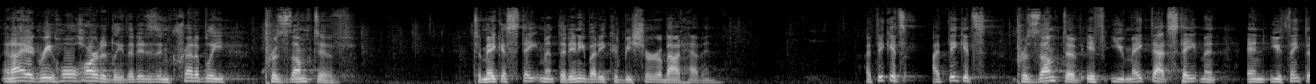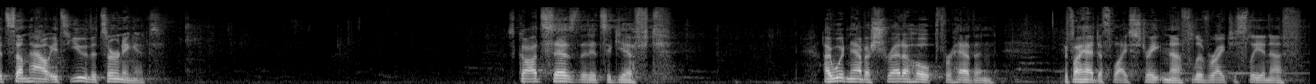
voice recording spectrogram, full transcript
And I agree wholeheartedly that it is incredibly presumptive to make a statement that anybody could be sure about heaven. I think it's, I think it's presumptive if you make that statement and you think that somehow it's you that's earning it. God says that it's a gift. I wouldn't have a shred of hope for heaven if I had to fly straight enough, live righteously enough,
